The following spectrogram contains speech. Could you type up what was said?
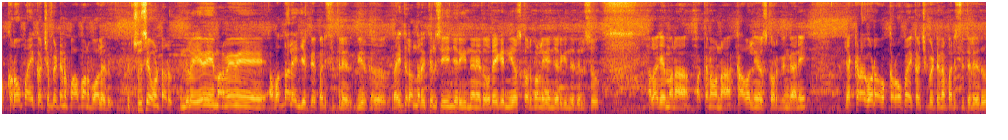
ఒక్క రూపాయి ఖర్చు పెట్టిన పాపాన పోలేదు. మీరు చూసే ఉంటారు. ఇందులో ఏమి మనమేమి అబద్ధాలు ఏం చెప్పే పరిస్థితి లేదు. మీరు రైతులందరికీ తెలుసు ఏం జరిగింది అనేది. ఉదయగిరి నియోజకవర్గంలో ఏం జరిగిందో తెలుసు. అలాగే మన పక్కన ఉన్న కావలి నియోజకవర్గం కానీ ఎక్కడ కూడా ఒక్క రూపాయి ఖర్చు పెట్టిన పరిస్థితి లేదు.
